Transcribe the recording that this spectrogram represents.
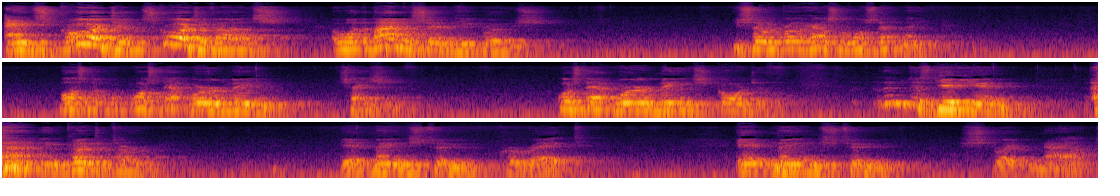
and scourge, scourge of us, or what the Bible said in Hebrews. You say, well, Brother Harrelson, what's that mean? What's, the, what's that word mean, chasten? What's that word mean, scourgeth? Let me just give you in, in country terms. It means to correct. It means to straighten out.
